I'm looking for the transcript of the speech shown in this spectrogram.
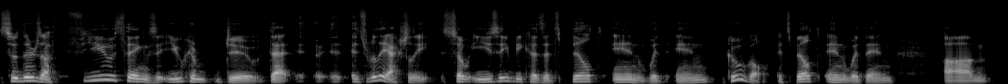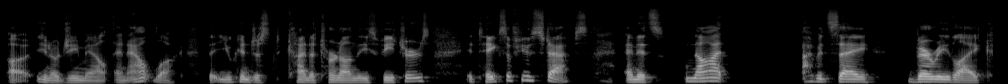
So there's a few things that you can do that it's really actually so easy because it's built in within Google. It's built in within um, uh, you know Gmail and Outlook that you can just kind of turn on these features. It takes a few steps and it's not I would say very like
